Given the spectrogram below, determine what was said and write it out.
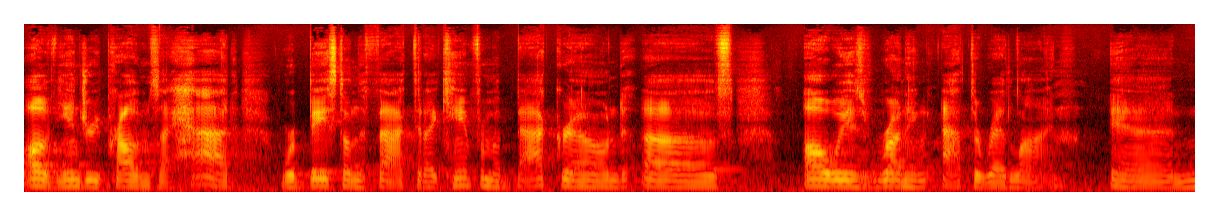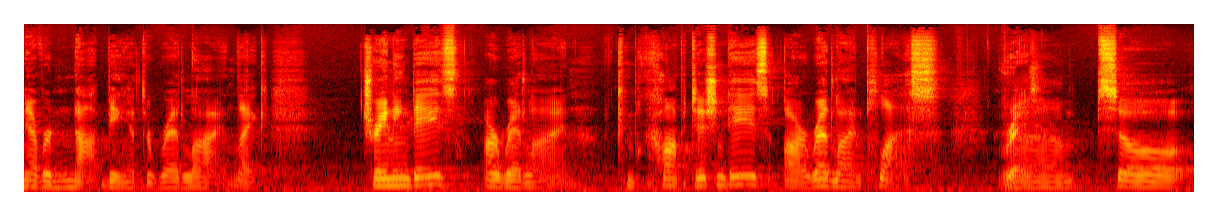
all of the injury problems I had were based on the fact that I came from a background of always running at the red line and never not being at the red line. Like training days are red line, Com- competition days are red line plus. Right. Um, so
